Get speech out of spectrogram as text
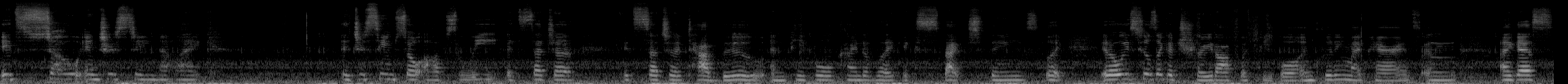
it's so interesting that like it just seems so obsolete. It's such a it's such a taboo and people kind of like expect things like it always feels like a trade-off with people including my parents. And i guess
